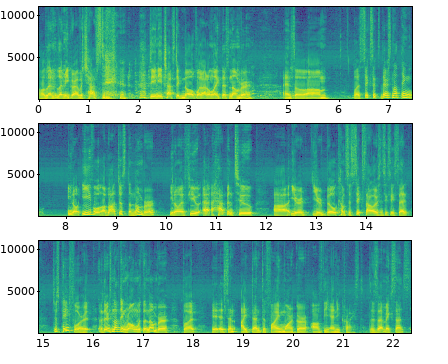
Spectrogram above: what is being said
oh, let, let me grab a chapstick. Do you need chapstick? No, but I don't like this number. And so, um, but 66, there's nothing, you know, evil about just the number. You know, if you happen to uh, your, your bill comes to $6.60, just pay for it. Uh, there's nothing wrong with the number, but it's an identifying marker of the Antichrist. Does that make sense?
